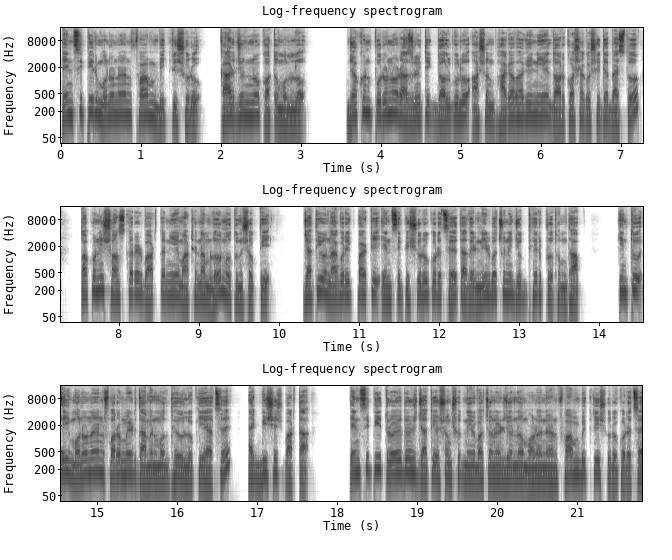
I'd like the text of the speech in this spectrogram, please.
এনসিপির মনোনয়ন ফর্ম বিক্রি শুরু। কার জন্য কত মূল্য? যখন পুরনো রাজনৈতিক দলগুলো আসন ভাগাভাগি নিয়ে দর কষাকষিতে ব্যস্ত, তখনই সংস্কারের বার্তা নিয়ে মাঠে নামল নতুন শক্তি। জাতীয় নাগরিক পার্টি এনসিপি শুরু করেছে তাদের নির্বাচনী যুদ্ধের প্রথম ধাপ। কিন্তু এই মনোনয়ন ফরমের দামের মধ্যেও লুকিয়ে আছে এক বিশেষ বার্তা। এনসিপি ত্রয়োদশ জাতীয় সংসদ নির্বাচনের জন্য মনোনয়ন ফর্ম বিক্রি শুরু করেছে।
